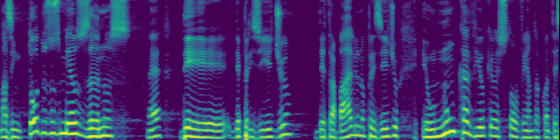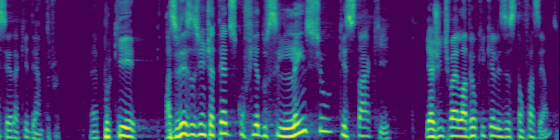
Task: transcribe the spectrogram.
mas em todos os meus anos né, de, de presídio, de trabalho no presídio, eu nunca vi o que eu estou vendo acontecer aqui dentro. É, porque às vezes a gente até desconfia do silêncio que está aqui. E a gente vai lá ver o que, que eles estão fazendo.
